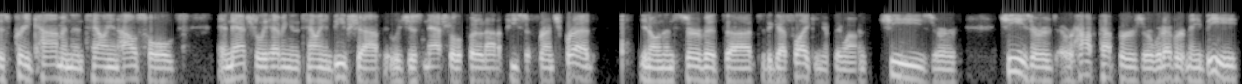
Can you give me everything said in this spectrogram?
is pretty common in Italian households, and naturally, having an Italian beef shop, it was just natural to put it on a piece of French bread you know, and then serve it uh, to the guest's liking. If they want cheese or cheese or, or hot peppers or whatever it may be,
